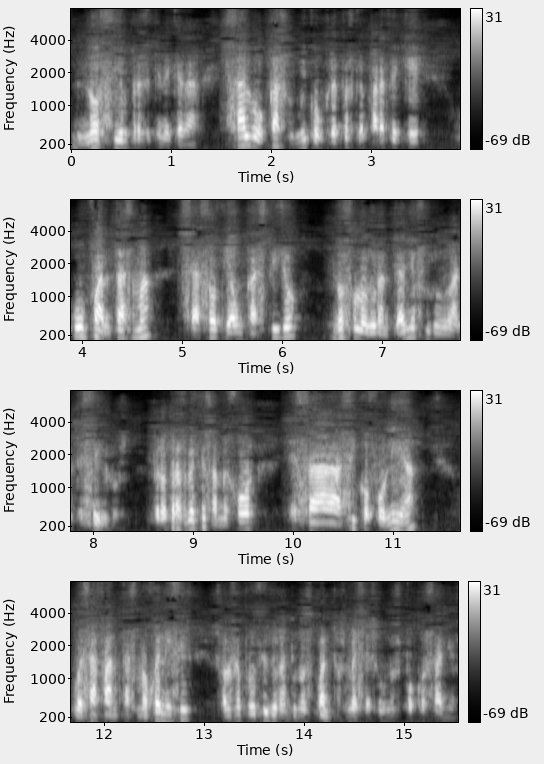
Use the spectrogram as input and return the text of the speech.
no siempre se tiene que dar, salvo casos muy concretos que parece que un fantasma se asocia a un castillo no solo durante años, sino durante siglos. Pero otras veces, a lo mejor, esa psicofonía o esa fantasmogénesis solo se produce durante unos cuantos meses o unos pocos años.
